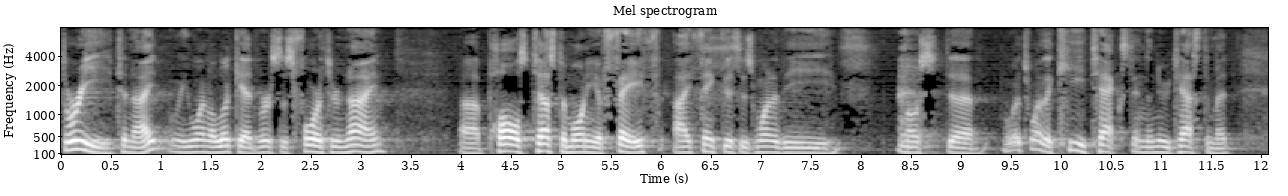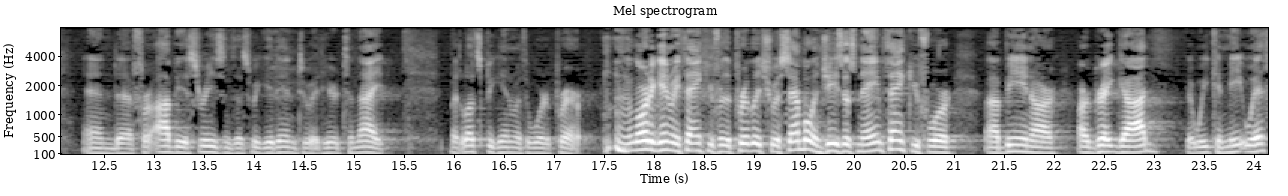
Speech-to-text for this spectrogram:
3 tonight. We want to look at verses 4 through 9. Uh, Paul's testimony of faith. I think this is one of the most, uh, well, it's one of the key texts in the New Testament, and uh, for obvious reasons as we get into it here tonight. But let's begin with a word of prayer. Lord, again, we thank you for the privilege to assemble in Jesus' name. Thank you for uh, being our, our great God that we can meet with.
